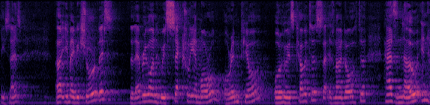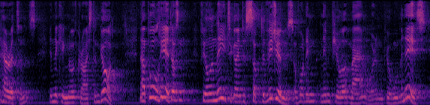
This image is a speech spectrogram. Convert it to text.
he says, uh, You may be sure of this, that everyone who is sexually immoral or impure or who is covetous, that is an idolater, has no inheritance in the kingdom of Christ and God. Now, Paul here doesn't feel the need to go into subdivisions of what an impure man or an impure woman is.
